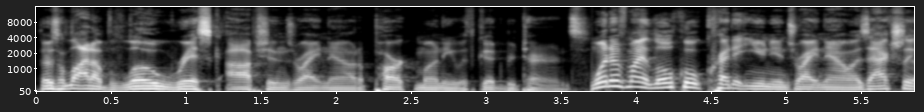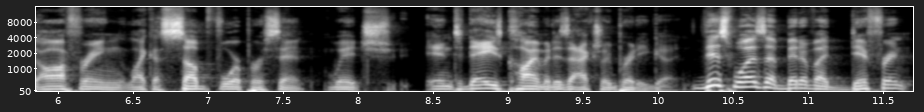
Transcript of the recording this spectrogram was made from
there's a lot of low risk options right now to park money with good returns. One of my local credit unions right now is actually offering like a sub sub 4%, which in today's climate is actually pretty good. This was a bit of a different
